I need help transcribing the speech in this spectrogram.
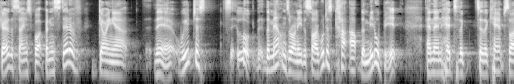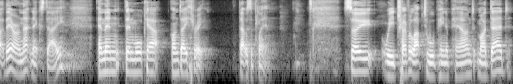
go to the same spot, but instead of going out there, we'd just say, look, the mountains are on either side. We'll just cut up the middle bit and then head to the to the campsite there on that next day, and then then walk out on day three. That was the plan. So we travel up to Wilpena Pound. My dad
